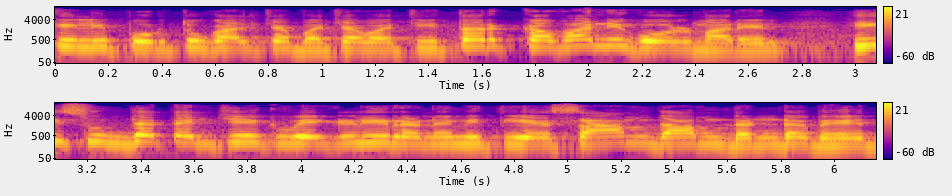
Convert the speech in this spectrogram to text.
केली पोर्तुगालच्या बचावाची तर कवानी गोल मारेल. ही सुद्धा त्यांची एक वेगळी रणनीती आहे. साम दाम दंडभेद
